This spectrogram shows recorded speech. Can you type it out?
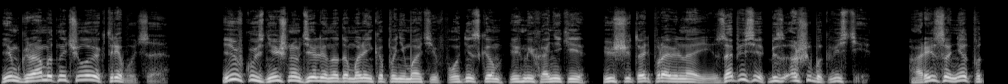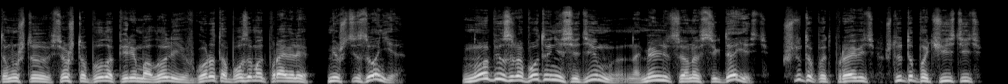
им грамотный человек требуется. И в кузнечном деле надо маленько понимать, и в плотницком, и в механике, и считать правильно, и записи без ошибок вести. А риса нет, потому что все, что было, перемололи и в город обозом отправили. Межсезонье. Но без работы не сидим, на мельнице она всегда есть. Что-то подправить, что-то почистить».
